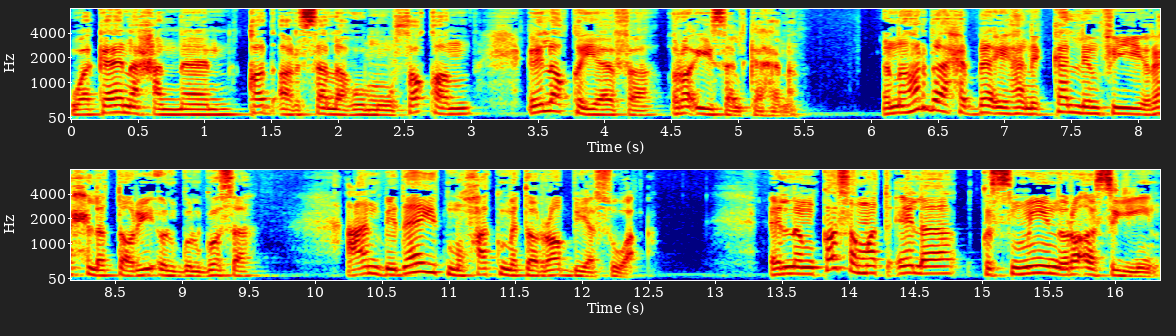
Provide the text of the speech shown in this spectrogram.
وكان حنان قد أرسله موثقا إلى قيافة رئيس الكهنة. النهاردة أحبائي هنتكلم في رحلة طريق الجلجسة عن بداية محاكمة الرب يسوع اللي انقسمت إلى قسمين رئيسيين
